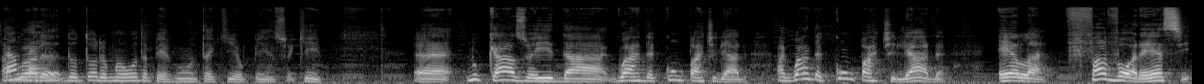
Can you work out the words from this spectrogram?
Agora, doutora, uma outra pergunta que eu penso aqui. É, no caso aí da guarda compartilhada, a guarda compartilhada, ela favorece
